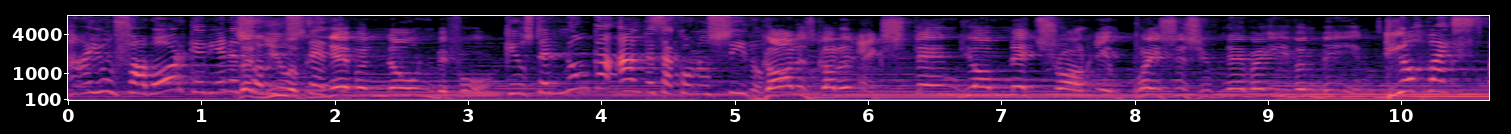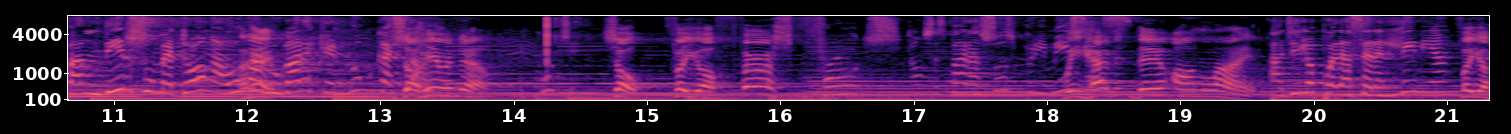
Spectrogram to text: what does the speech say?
Hay un favor que viene that sobre you have usted never known before. que usted nunca antes ha conocido. God is going to extend your metron in places you've never even been. Dios va a expandir su metrón aún a Okay. lugares que nunca So hear it now. Escuche. So for your first fruits, Entonces, para sus we have primicias, it there online. allí lo puede hacer en línea. For your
